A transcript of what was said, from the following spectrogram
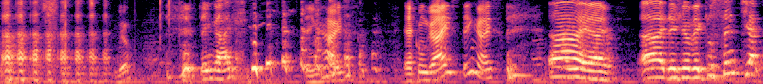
Viu? Tem gás. Tem gás. É com gás, tem gás. Ai, ai. Ai, deixa eu ver aqui o Santiago.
